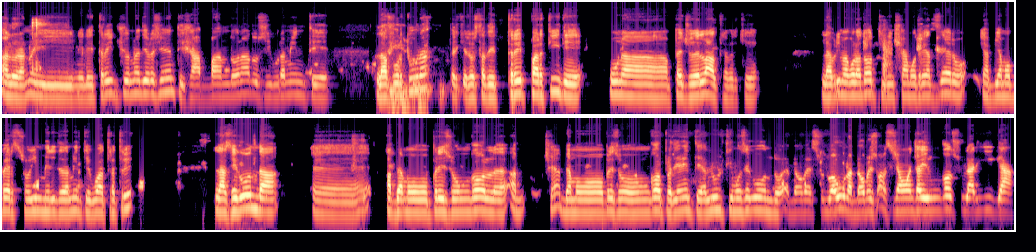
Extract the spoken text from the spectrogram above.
Allora, noi nelle tre giornate precedenti ci ha abbandonato sicuramente la fortuna perché sono state tre partite, una peggio dell'altra perché la prima con la Totti vinciamo 3-0 e abbiamo perso immediatamente 4-3. La seconda eh, abbiamo preso un gol, cioè abbiamo preso un gol praticamente all'ultimo secondo, abbiamo perso 2-1, abbiamo preso, anzi, siamo mangiati un gol sulla riga,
